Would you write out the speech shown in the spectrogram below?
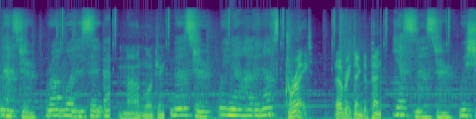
Master, Rob 1 has sent back. Not looking... Master, we now have enough. Great! Everything depends... Yes, Master. Wish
